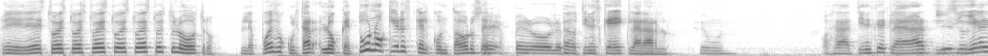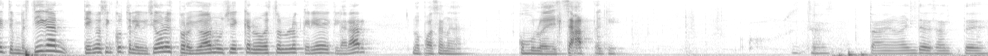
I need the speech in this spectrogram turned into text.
eh, esto, esto, esto, esto, esto, esto, esto y lo otro. Le puedes ocultar lo que tú no quieres que el contador sepa. Eh, pero le... Pero tienes que declararlo. Simón. O sea, tienes que declarar. Y Sí, si llegan y te investigan, tengo cinco televisiones, pero yo anuncié que no, esto no lo quería declarar, no pasa nada. Como lo del SAT aquí. Está interesante.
